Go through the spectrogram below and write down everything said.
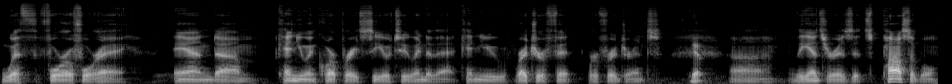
with 404A? And um, can you incorporate CO2 into that? Can you retrofit refrigerants? Yep. Uh, the answer is it's possible,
